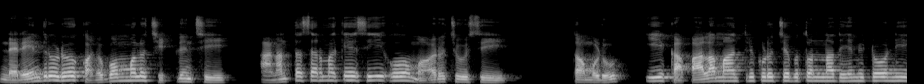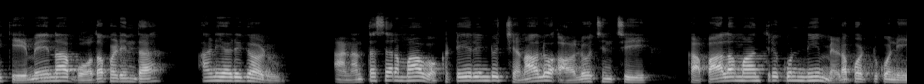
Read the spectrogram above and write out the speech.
నరేంద్రుడు కనుబొమ్మలు చిట్లించి అనంతశర్మకేసి ఓ మారు చూసి తమ్ముడు ఈ కపాల మాంత్రికుడు చెబుతున్నదేమిటో నీకేమైనా బోధపడిందా? అని అడిగాడు. అనంతశర్మ ఒకటి రెండు క్షణాలు ఆలోచించి కపాల మాంత్రికుణ్ణి మెడపట్టుకొని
